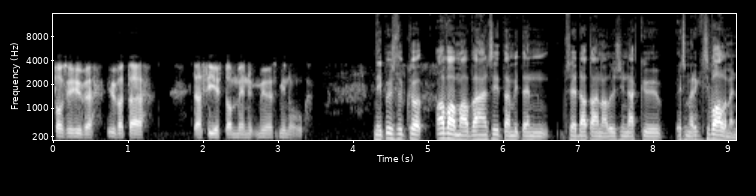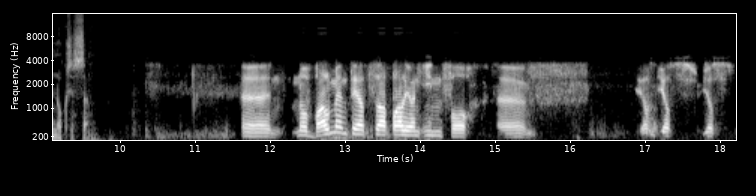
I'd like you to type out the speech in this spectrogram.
tosi hyvä, hyvä tämä, siirto on mennyt myös minulle. Niin pystytkö avaamaan vähän sitä, miten se data-analyysi näkyy esimerkiksi valmennuksessa? No valmentajat saa paljon info. Jos, jos, jos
